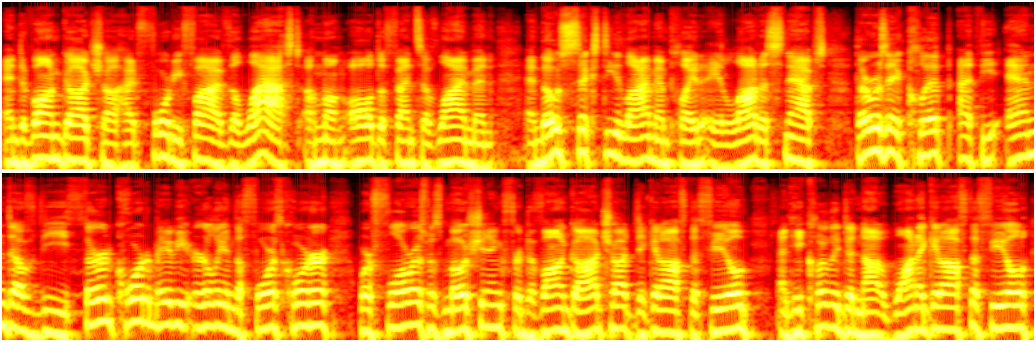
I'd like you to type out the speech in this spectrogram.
and Davon Godchaux had 45, the last among all defensive linemen. And those 60 linemen played a lot of snaps. There was a clip at the end of the third quarter, maybe early in the fourth quarter, where Flores was motioning for Davon Godchaux to get off the field, and he clearly did not want to get off the field.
